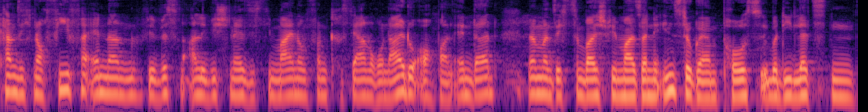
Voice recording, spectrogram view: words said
kann sich noch viel verändern. Wir wissen alle, wie schnell sich die Meinung von Cristiano Ronaldo auch mal ändert. Wenn man sich zum Beispiel mal seine Instagram-Posts über die letzten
